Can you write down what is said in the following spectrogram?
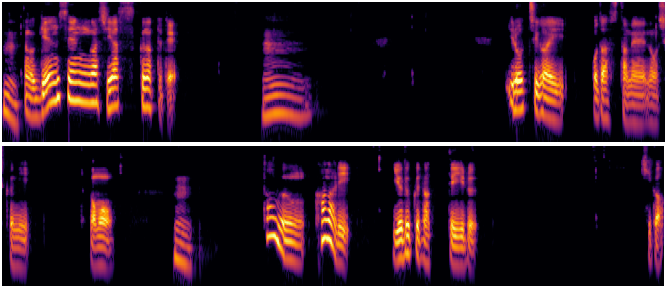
うん。なんか厳選がしやすくなってて、うーん。色違いを出すための仕組みとかも、うん。多分かなり緩くなっている気が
